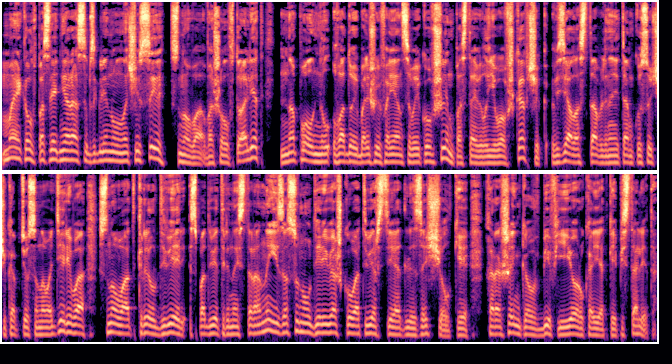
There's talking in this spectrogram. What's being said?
Майкл в последний раз взглянул на часы, снова вошел в туалет, наполнил водой большой фаянсовый кувшин, поставил его в шкафчик, взял оставленный там кусочек обтесанного дерева, снова открыл дверь с подветренной стороны и засунул деревяшку в отверстие для защелки, хорошенько вбив ее рукояткой пистолета.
